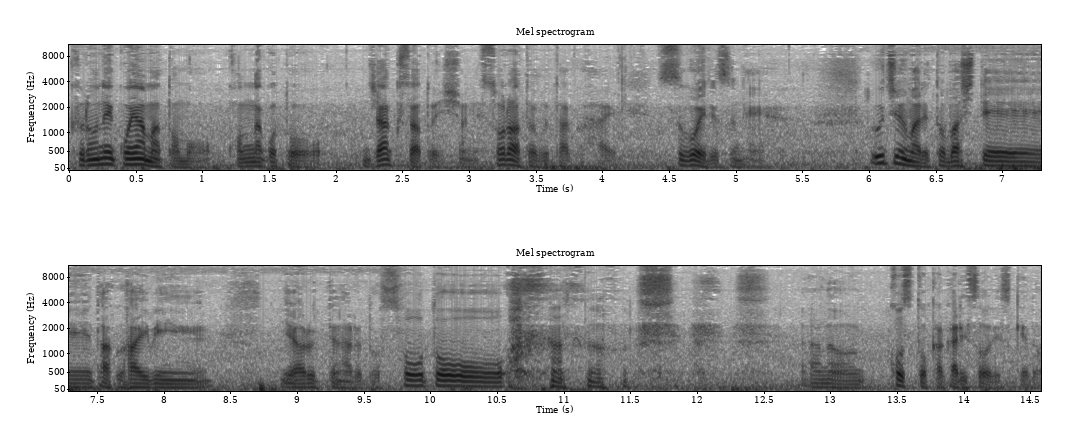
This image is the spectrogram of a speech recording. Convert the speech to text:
黒猫ヤマトもこんなことを JAXA と一緒に空飛ぶ宅配すごいですね。宇宙まで飛ばして宅配便やるってなると相当 あのコストかかりそうですけど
